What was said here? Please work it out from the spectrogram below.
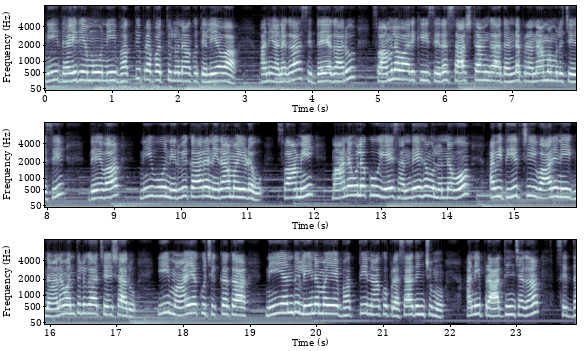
నీ ధైర్యము నీ భక్తి ప్రపత్తులు నాకు తెలియవా? అని అనగా సిద్ధయ్య గారు స్వాముల వారికి శిరస్సాష్టాంగ దండ ప్రణామములు చేసి దేవా నీవు నిర్వికార నిరామయుడవు. స్వామి మానవులకు ఏ సందేహములున్నవో అవి తీర్చి వారిని జ్ఞానవంతులుగా చేశారు. ఈ మాయకు చిక్కక నీయందు లీనమయ్యే భక్తి నాకు ప్రసాదించుము అని ప్రార్థించగా సిద్ధ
